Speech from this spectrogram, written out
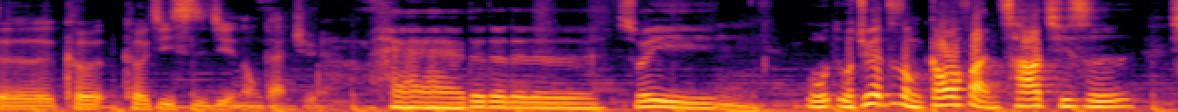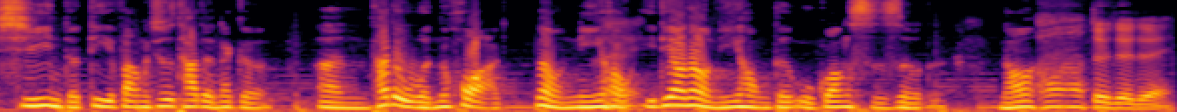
的科科技世界那种感觉。嘿嘿嘿，对对对对对，所以，嗯，我我觉得这种高反差其实吸引的地方就是它的那个，嗯，它的文化那种霓虹，一定要那种霓虹的五光十色的，然后啊，对对对，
